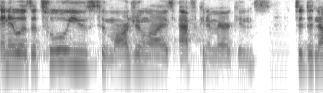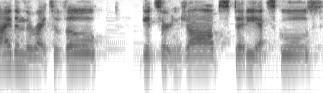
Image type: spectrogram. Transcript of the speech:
And it was a tool used to marginalize African Americans, to deny them the right to vote, get certain jobs, study at schools,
